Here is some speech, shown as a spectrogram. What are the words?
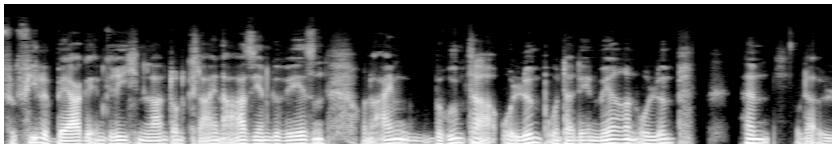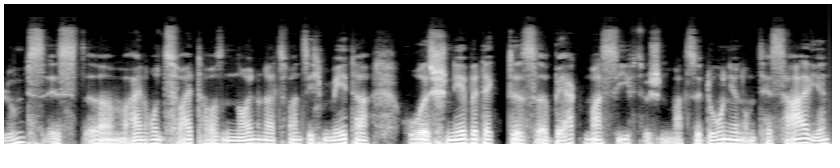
für viele Berge in Griechenland und Kleinasien gewesen. Und ein berühmter Olymp unter den mehreren Olymp oder Olymps ist ähm, ein rund 2920 Meter hohes schneebedecktes äh, Bergmassiv zwischen Mazedonien und Thessalien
